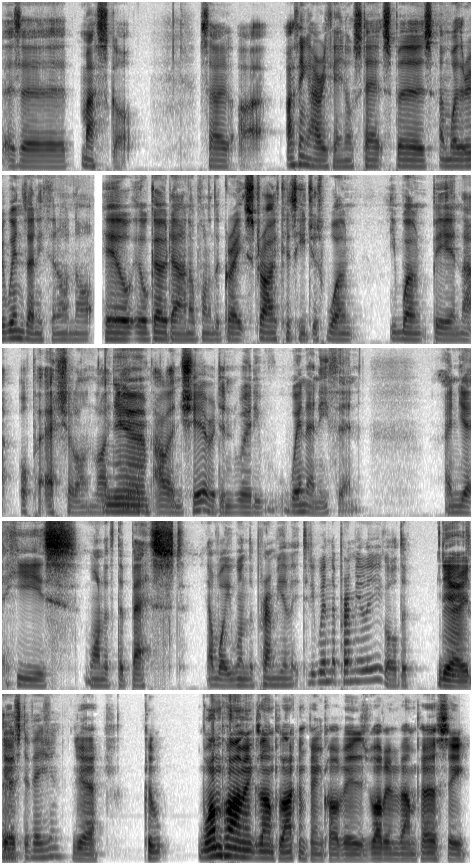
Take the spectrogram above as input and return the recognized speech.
as a mascot. So I, I think Harry Kane will stay at Spurs, and whether he wins anything or not, he'll he'll go down as one of the great strikers. He just won't he won't be in that upper echelon like Yeah. Alan Shearer didn't really win anything, and yet he's one of the best. And what he won the Premier League? Did he win the Premier League or the yeah, he First did. Division? Yeah. One prime example I can think of is Robin van Persie.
